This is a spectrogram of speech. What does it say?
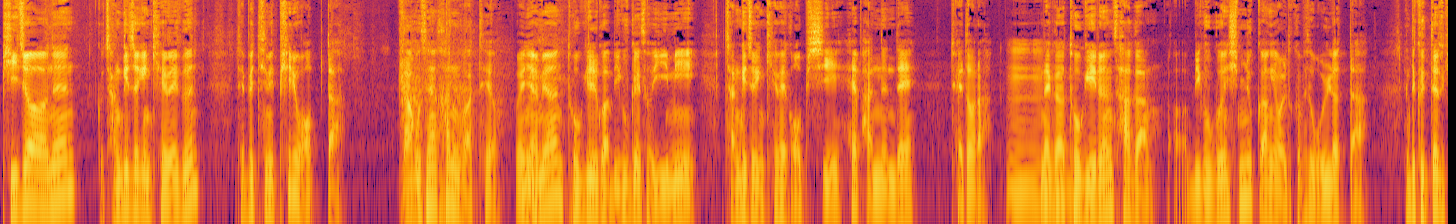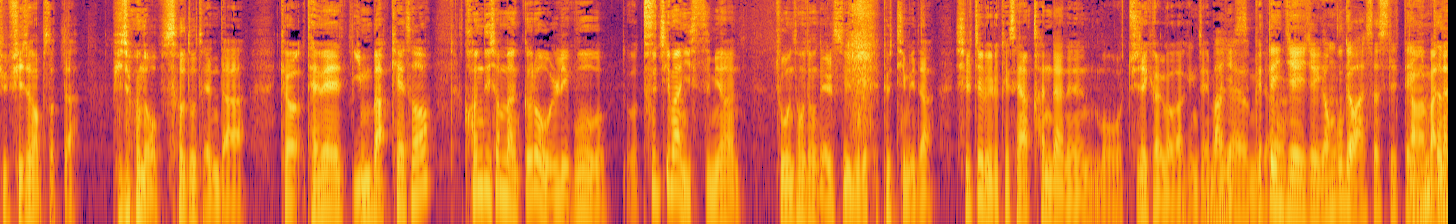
비전 은그 장기적인 계획은 대표팀에 필요 없다. 라고 생각하는 것 같아요. 왜냐하면 독일과 미국에서 이미 장기적인 계획 없이 해봤는데 되더라. 음. 내가 독일은 4강, 어, 미국은 16강에 월드컵에서 올렸다. 근데 그때도 비전 없었다. 비전 없어도 된다. 대회 임박해서 컨디션만 끌어올리고 투지만 있으면 좋은 성적 낼 수 있는 게 대표팀이다. 실제로 이렇게 생각한다는 뭐 취재 결과가 굉장히 맞아요. 많이 있습니다. 그때 이제 이제 영국에 왔었을 때 아, 인터뷰를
